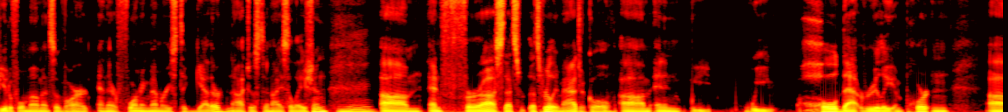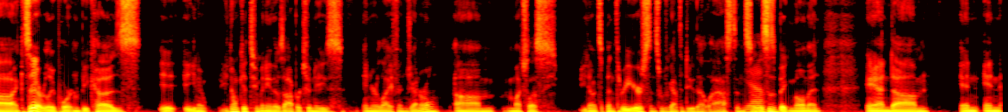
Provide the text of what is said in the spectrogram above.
beautiful moments of art, and they're forming memories together, not just in isolation. Mm-hmm. Um, and for us, that's that's really magical. Um, and we we hold that really important. Uh, I consider it really important because it you know you don't get too many of those opportunities in your life in general. Um, much less you know it's been three years since we've got to do that last, and so this is a big moment. And um, and and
